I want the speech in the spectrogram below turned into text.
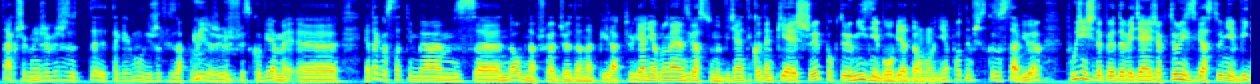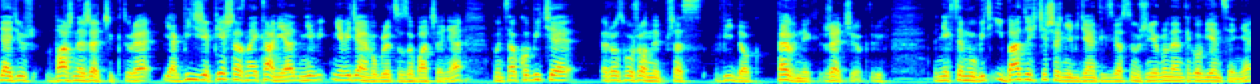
Tak, szczególnie, że wiesz, że ty, tak jak mówisz o tych zapowiedziach, że już wszystko wiemy. E, ja tak ostatnio miałem z Nope na przykład Jordana Pila, który ja nie oglądałem zwiastunu. Widziałem tylko ten pierwszy, po którym nic nie było wiadomo, mm. nie? Potem wszystko zostawiłem. Później się dopiero dowiedziałem, że w którymś zwiastunie widać już ważne rzeczy, które jak widzisz je pierwszy raz na ekranie, ja nie, nie wiedziałem w ogóle co zobaczę, nie? Byłem całkowicie rozłożony przez widok pewnych rzeczy, o których nie chcę mówić i bardzo się cieszę, że nie widziałem tych zwiastunów, że nie oglądałem tego więcej, nie?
